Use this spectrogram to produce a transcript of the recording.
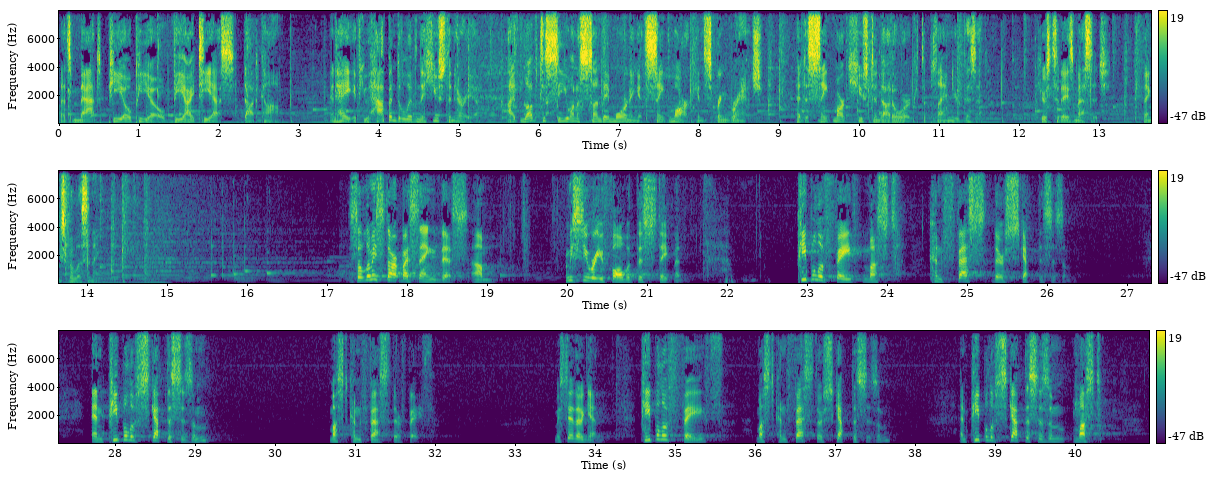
That's Matt, P-O-P-O-V-I-T-S dot com. And hey, if you happen to live in the Houston area, I'd love to see you on a Sunday morning at St. Mark in Spring Branch. Head to stmarkhouston.org to plan your visit. Here's today's message. Thanks for listening. So let me start by saying this. Um, let me see where you fall with this statement. People of faith must confess their skepticism. And people of skepticism must confess their faith. Let me say that again. People of faith must confess their skepticism, and people of skepticism must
